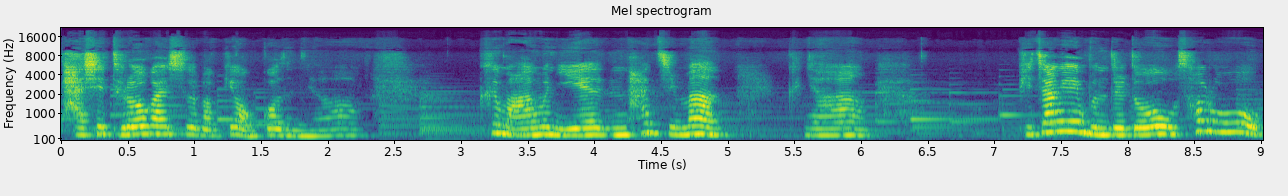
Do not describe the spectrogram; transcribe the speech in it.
다시 들어갈 수밖에 없거든요. 그 마음은 이해는 하지만 그냥 비장애인 분들도 서로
